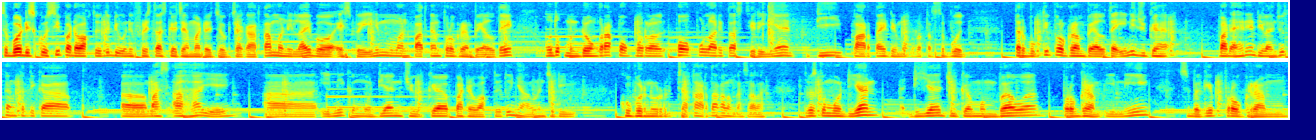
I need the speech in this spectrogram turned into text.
sebuah diskusi pada waktu itu di Universitas Gajah Mada Yogyakarta menilai bahwa SBY ini memanfaatkan program BLT untuk mendongkrak popularitas dirinya di Partai Demokrat tersebut. Terbukti program BLT ini juga pada akhirnya dilanjutkan ketika uh, Mas AHY uh, ini kemudian juga pada waktu itu nyalon jadi gubernur Jakarta kalau nggak salah. Terus kemudian dia juga membawa program ini sebagai program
